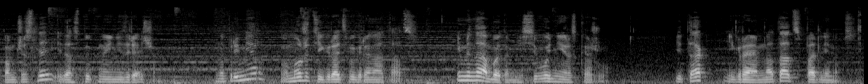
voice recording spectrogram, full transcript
В том числе и доступные незрячим. Например, вы можете играть в игры нотации. Именно об этом я сегодня и расскажу. Итак, играем нотации под Linux.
